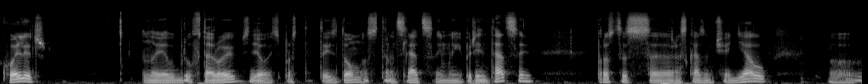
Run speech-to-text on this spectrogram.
колледж. Но я выбрал второй, сделать просто это из дома с трансляцией моей презентации просто с э, рассказом, что я делал, э,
